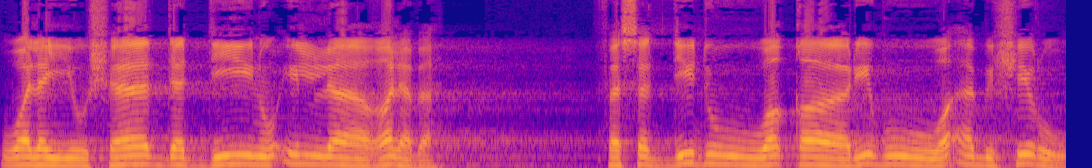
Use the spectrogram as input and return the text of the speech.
ولن يشاد الدين إلا غلبه. فسددوا وقاربوا وأبشروا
